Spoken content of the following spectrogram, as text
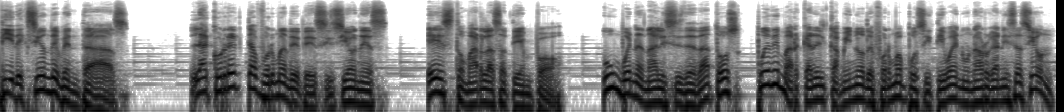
Dirección de ventas. La correcta forma de decisiones es tomarlas a tiempo. Un buen análisis de datos puede marcar el camino de forma positiva en una organización.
